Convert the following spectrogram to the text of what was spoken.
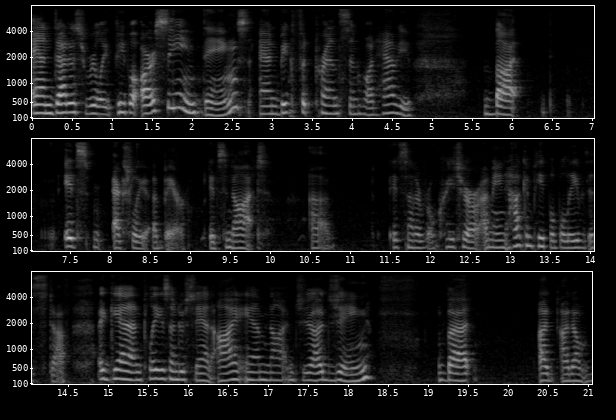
and that is really, people are seeing things and big footprints and what have you, but it's actually a bear. It's not. Uh, it's not a real creature. I mean, how can people believe this stuff? Again, please understand, I am not judging, but I, I don't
